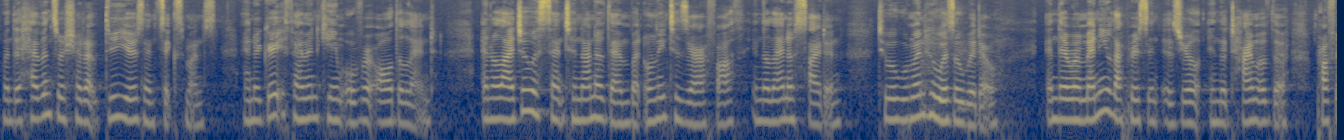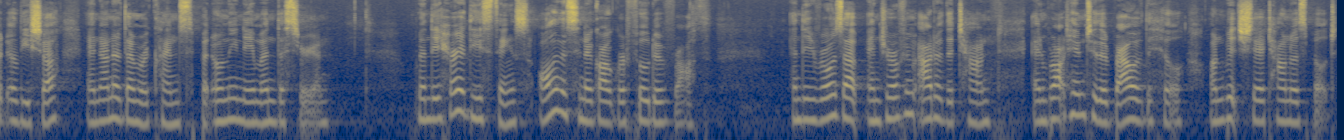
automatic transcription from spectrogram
when the heavens were shut up three years and six months, and a great famine came over all the land. And Elijah was sent to none of them, but only to Zarephath, in the land of Sidon, to a woman who was a widow. And there were many lepers in Israel in the time of the prophet Elisha, and none of them were cleansed, but only Naaman the Syrian. When they heard these things, all in the synagogue were filled with wrath. And they rose up and drove him out of the town, and brought him to the brow of the hill on which their town was built,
